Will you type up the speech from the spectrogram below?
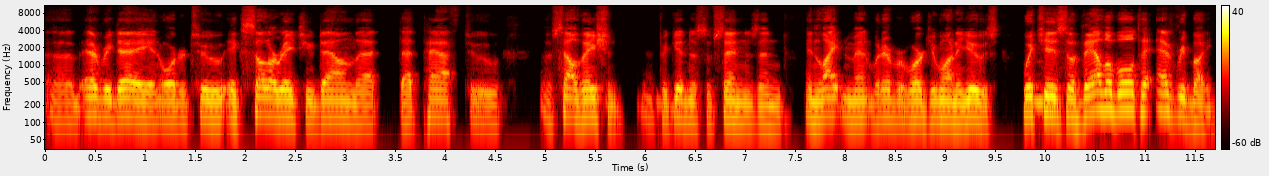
uh, every day, in order to accelerate you down that that path to uh, salvation, forgiveness of sins, and enlightenment, whatever word you want to use, which is available to everybody.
